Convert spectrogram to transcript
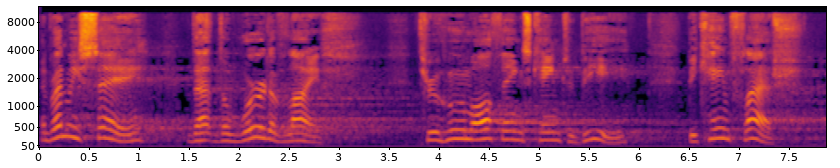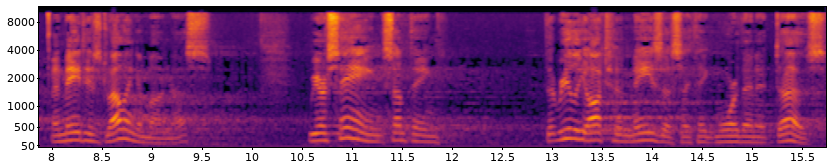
And when we say that the Word of life, through whom all things came to be, became flesh and made his dwelling among us, we are saying something that really ought to amaze us, I think, more than it does.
